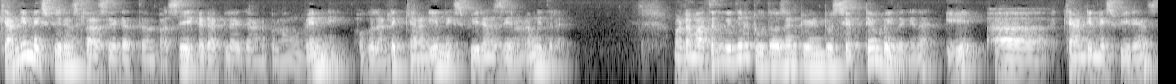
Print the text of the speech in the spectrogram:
කැන්ඩියන් එක්ස්පිරියන්ස් ලාසය ගත්තන් පස්සේ එකට ඇප්ලයි කරන්න පුළන් වෙන්නේ ඔගලන්ට කැනඩියන් එක්ස්පිරියන්ස් යන විතරයි. මට මතක විදිර 2020 සෙප්ටෙම්බ ඉදගෙන ඒ uh, කැන්ඩින් එක්ස්පිරියන්ස්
